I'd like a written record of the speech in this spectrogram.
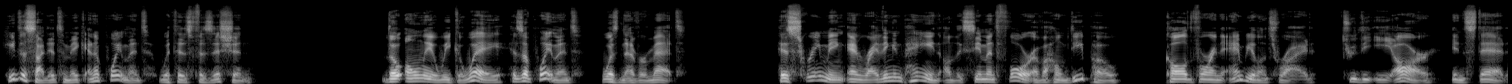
he decided to make an appointment with his physician. Though only a week away, his appointment was never met. His screaming and writhing in pain on the cement floor of a Home Depot called for an ambulance ride to the ER instead.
